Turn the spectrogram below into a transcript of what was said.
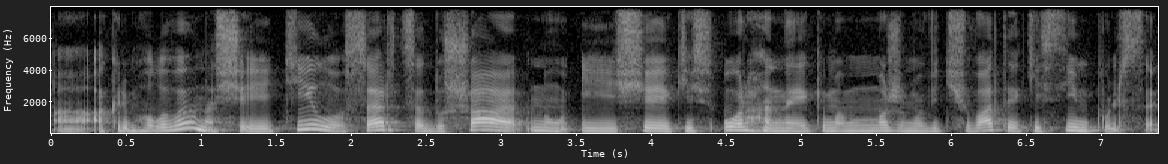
А крім голови, у нас ще є тіло, серце, душа, ну і ще якісь органи, якими ми можемо відчувати якісь імпульси,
